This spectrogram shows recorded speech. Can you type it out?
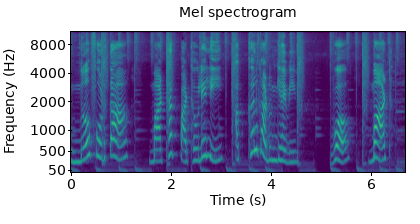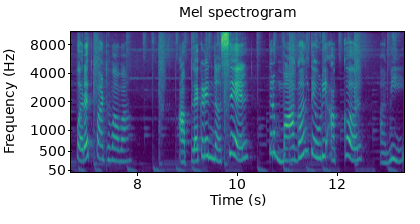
न फोडता माठात पाठवलेली अक्कल काढून घ्यावी व माठ परत पाठवावा. आपल्याकडे नसेल तर मागाल तेवढी अक्कल आम्ही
